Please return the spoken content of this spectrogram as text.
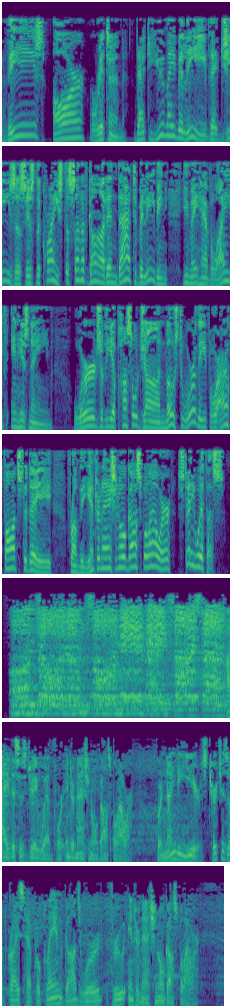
These are written, that you may believe that Jesus is the Christ, the Son of God, and that believing you may have life in His name. Words of the Apostle John, most worthy for our thoughts today from the International Gospel Hour. Stay with us. Hi, this is Jay Webb for International Gospel Hour. For 90 years, Churches of Christ have proclaimed God's Word through International Gospel Hour.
